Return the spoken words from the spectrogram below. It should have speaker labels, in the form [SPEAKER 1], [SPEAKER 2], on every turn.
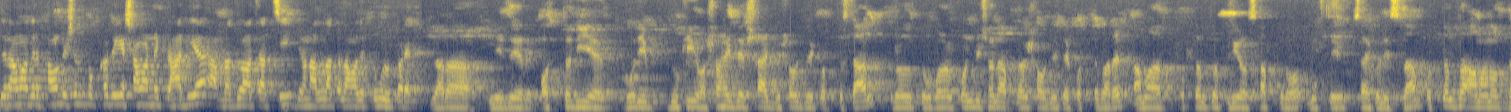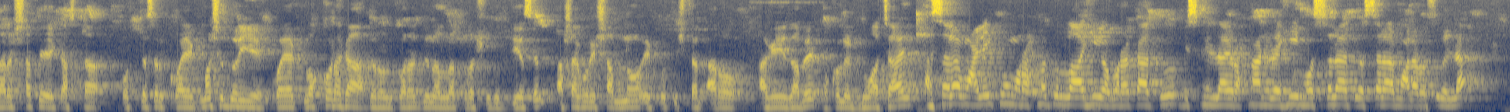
[SPEAKER 1] যেন আমাদের ফাউন্ডেশন পক্ষ থেকে সামান্য একটু হাদিয়া আমরা দোয়া চাচ্ছি যেন আল্লাহ তালা আমাদের কবুল করেন।
[SPEAKER 2] যারা নিজের অর্থ দিয়ে গরিব দুঃখী অসহায়দের সাহায্য সহযোগিতা করতে চান প্রদত্ত করার কন্ডিশনে আপনারা সহযোগিতা করতে পারেন। আমার অত্যন্ত প্রিয় ছাত্র মুফতি সাইফুল ইসলাম অত্যন্ত আমানতদারের সাথে এই কাজটা করতেছেন কয়েক মাসে ধরিয়ে কয়েক লক্ষ টাকা বিতরণ করার জন্য আল্লাহ তালা সুযোগ দিয়েছেন। আশা করি সামনেও এই প্রতিষ্ঠান আরও আগিয়ে যাবে। সকলের দোয়া চাই।
[SPEAKER 1] আসসালামু আলাইকুম রহমতুল্লাহি বিসমিল্লাহ রহমান রহিম। ওসালাত ওসালাম আল্লাহ রসুল্লাহ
